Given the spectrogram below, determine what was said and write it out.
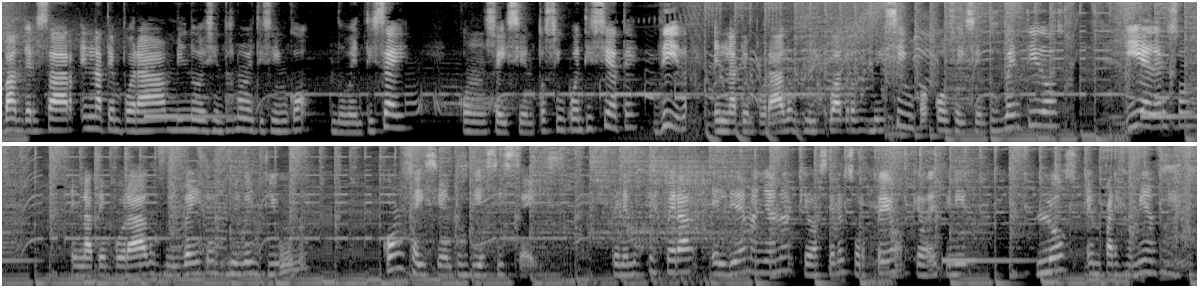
Van der Sar en la temporada 1995-96 con 657, Dida en la temporada 2004-2005 con 622 y Ederson en la temporada 2020-2021 con 616 tenemos que esperar el día de mañana que va a ser el sorteo que va a definir los emparejamientos de estos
